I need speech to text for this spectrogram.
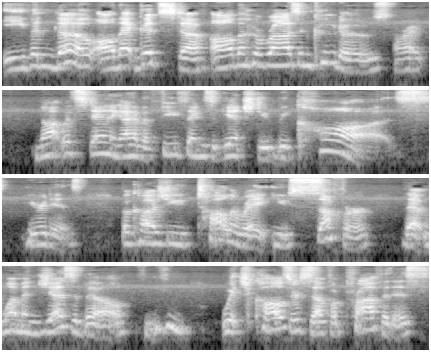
even though all that good stuff, all the hurrahs and kudos, all right, notwithstanding, I have a few things against you because, here it is, because you tolerate, you suffer that woman Jezebel, which calls herself a prophetess,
